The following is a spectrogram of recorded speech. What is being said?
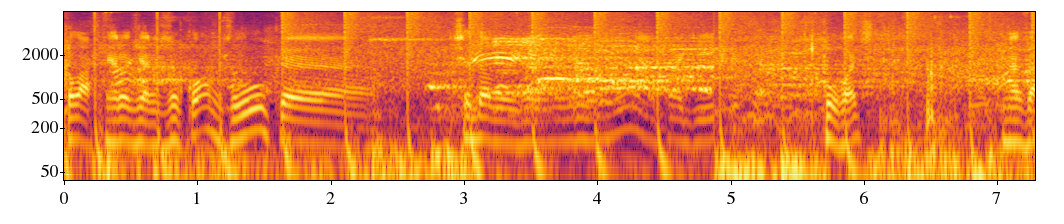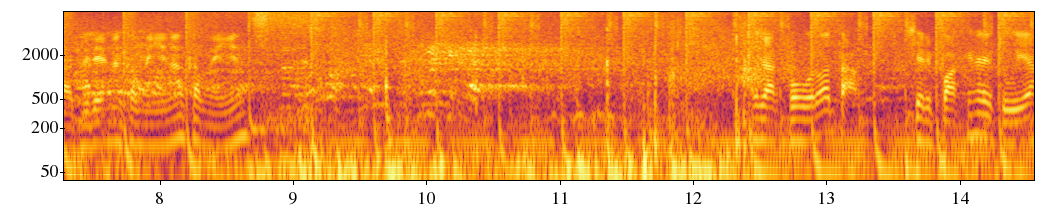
Класний розіграш жуком. Жук. Чудово тоді. Пугач. Назад іде на Каменіна. Каменін. Удар по воротах. Черепахін рятує.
